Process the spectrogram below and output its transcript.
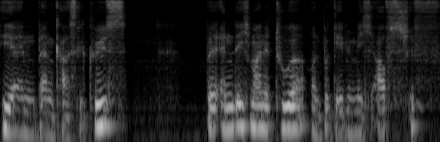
Hier in Bernkastel-Kues beende ich meine Tour und begebe mich aufs Schiff.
